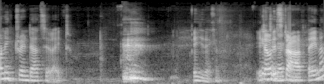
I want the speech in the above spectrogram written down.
অনেক ট্রেন্ড আছে রাইট এই যে দেখেন এটা হচ্ছে স্টার তাই না?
